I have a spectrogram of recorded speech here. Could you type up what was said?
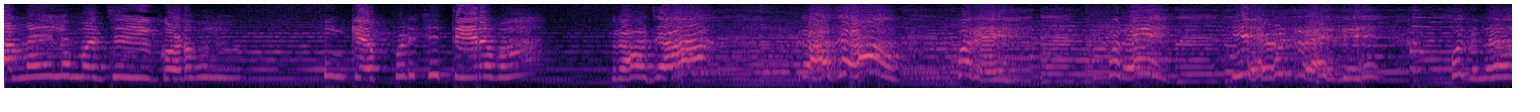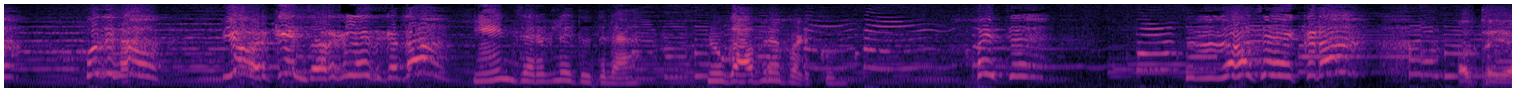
అన్నయ్యల మధ్య ఈ గొడవలు ఇంకెప్పటికీ తీరవా? రాజా రాజా ఒరే ఒరే ఏమిట్రా ఇది? వదినా వదినా ఎవరికేం జరగలేదు కదా? ఏం జరగలేదు వదినా నువ్వు గాబరా పడుకో. అయితే రాజా ఎక్కడ? అత్తయ్య.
